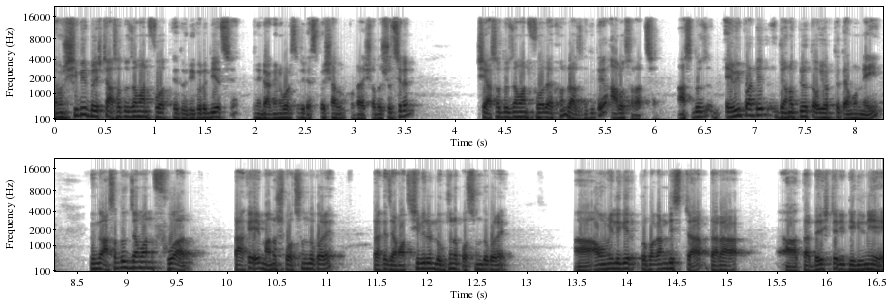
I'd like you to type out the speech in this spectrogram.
যেমন শিবির বেশটা আসাদুজ্জামান ফুয়াদকে তৈরি করে দিয়েছে। তিনি ঢাকা ইউনিভার্সিটির স্পেশাল কোটায় সদস্য ছিলেন। সে আসাদুজ্জামান ফুয়াদ এখন রাজনীতিতে আলো ছড়াচ্ছেন আসাদুজ এবি পার্টির জনপ্রিয়তা ওই অর্থে তেমন নেই, কিন্তু আসাদুজ্জামান ফুয়াদ তাকে মানুষ পছন্দ করে, তাকে জামাত শিবিরের লোকজন পছন্দ করে। আওয়ামী লীগের প্রোপাগান্ডিস্টরা তারা তার ব্যারিস্টারি ডিগ্রি নিয়ে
